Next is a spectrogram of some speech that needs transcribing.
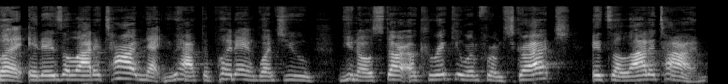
but it is a lot of time that you have to put in once you, you know, start a curriculum from scratch. It's a lot of time.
